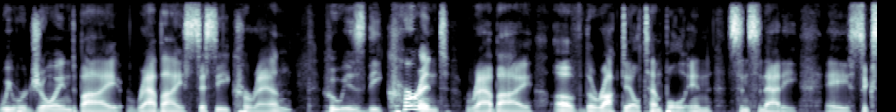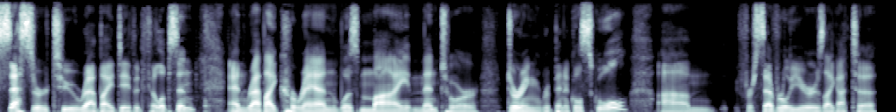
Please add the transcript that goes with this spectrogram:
we were joined by Rabbi Sissy Coran, who is the current rabbi of the Rockdale Temple in Cincinnati, a successor to Rabbi David Philipson. And Rabbi Coran was my mentor during rabbinical school. Um, for several years, I got to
